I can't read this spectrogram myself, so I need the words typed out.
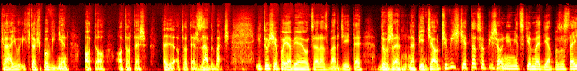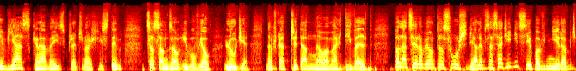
kraju i ktoś powinien o to, o to też e, o to też zadbać. I tu się pojawiają coraz bardziej te duże napięcia. Oczywiście to, co piszą niemieckie media, pozostaje w jaskrawej sprzeczności z tym, co sądzą i mówią ludzie. Na przykład czytam na łamach Die Welt Polacy robią to słusznie, ale w zasadzie nic nie powinni robić,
